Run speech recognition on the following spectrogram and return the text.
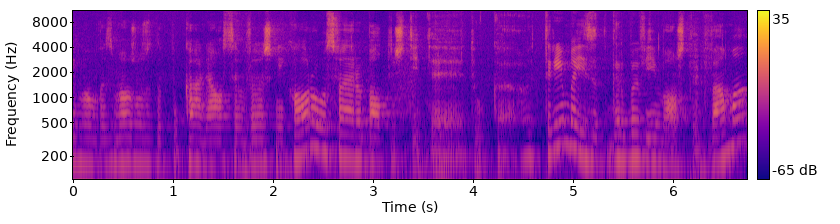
имам възможност да поканя 8 външни хора, освен работещите тук трима и зад гърба ви има още двама,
